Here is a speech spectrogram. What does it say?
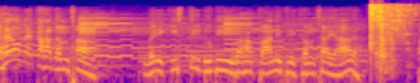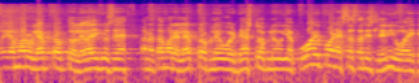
गहरों में कहा दम था मेरी किस्ती डूबी वहां पानी भी कम था यार ભાઈ, અમારું લેપટોપ તો લેવાઈ ગયું છે અને તમારે લેપટોપ લેવું હોય ડેસ્કટોપ લેવું યા કોઈ પણ એક્સેસરીઝ લેવી હોય,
